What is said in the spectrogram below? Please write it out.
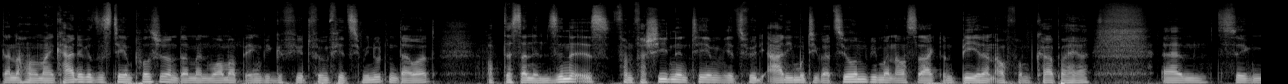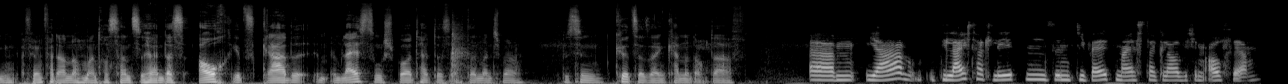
dann nochmal mein Cardio-System pushe und dann mein Warm-up irgendwie gefühlt 45 Minuten dauert ob das dann im Sinne ist von verschiedenen Themen, jetzt für die A, die Motivation, wie man auch sagt, und B, dann auch vom Körper her. Ähm, deswegen auf jeden Fall auch nochmal interessant zu hören, dass auch jetzt gerade im, im, Leistungssport halt das auch dann manchmal ein bisschen kürzer sein kann und auch darf. Ähm, ja, die Leichtathleten sind die Weltmeister, glaube ich, im Aufwärmen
